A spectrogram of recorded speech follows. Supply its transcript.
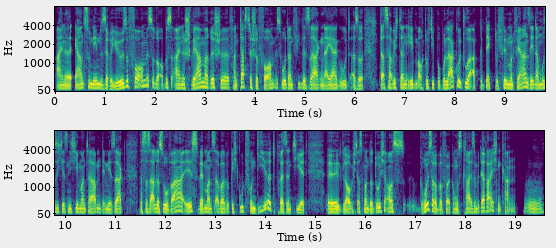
eine ernstzunehmende, seriöse Form ist oder ob es eine schwärmerische, fantastische Form ist, wo dann viele sagen, naja gut, also das habe ich dann eben auch durch die Popularkultur abgedeckt, durch Film und Fernsehen. Da muss ich jetzt nicht jemand haben, der mir sagt, dass das alles so wahr ist. Wenn man es aber wirklich gut fundiert präsentiert, äh, glaube ich, dass man da durchaus größere Bevölkerungskreise mit erreichen kann. Mhm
